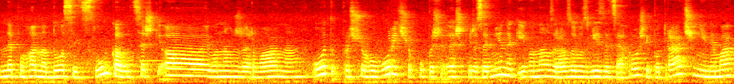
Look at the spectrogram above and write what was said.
Непогана досить сумка, але це шкі... Ай, вона вже рвана. От про що говорить, що купиш е, шкірзамінник і вона зразу розлізеться. Гроші потрачені, нема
